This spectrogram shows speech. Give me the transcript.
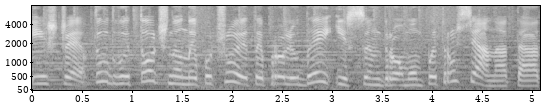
І ще тут ви точно не почуєте про людей із синдромом Петрусяна та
